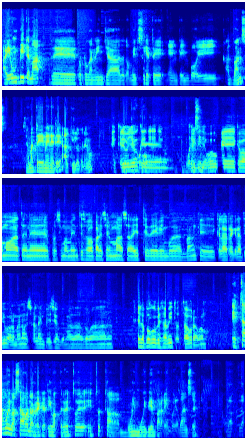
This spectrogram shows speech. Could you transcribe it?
hay un beat'em up de Tortugas Ninja de 2007 en Game Boy Advance. Se llama TMNT, aquí lo tenemos. Eh, Creo Este yo que, que el videojuego que, que vamos a tener próximamente se va a parecer más a este de Game Boy Advance que, que la recreativa. Al menos esa es la impresión que me ha dado a, en lo poco que se ha visto hasta ahora, vamos. Está muy basado en las recreativas, pero esto, es- esto está muy, muy bien para Game Boy Advance. ¿eh? La, la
